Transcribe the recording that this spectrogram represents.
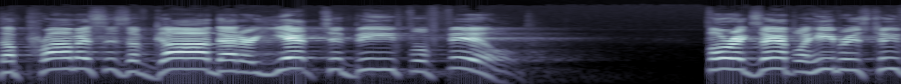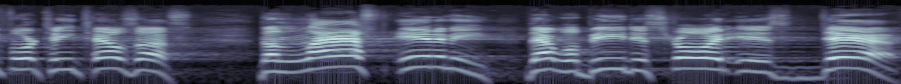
the promises of God that are yet to be fulfilled. For example, Hebrews 2:14 tells us the last enemy that will be destroyed is death.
